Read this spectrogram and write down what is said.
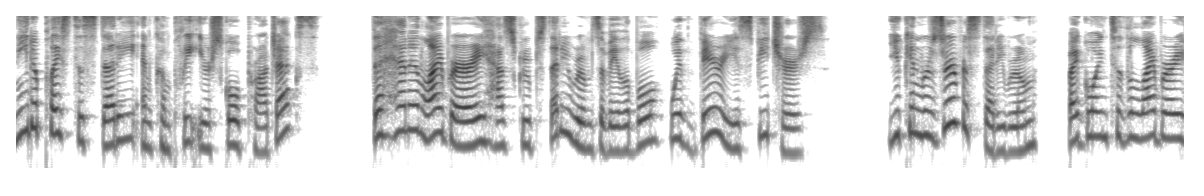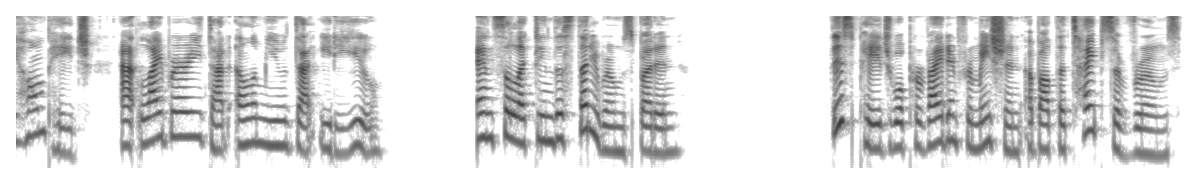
Need a place to study and complete your school projects? The Hannon Library has group study rooms available with various features. You can reserve a study room by going to the library homepage at library.lmu.edu and selecting the Study Rooms button. This page will provide information about the types of rooms,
